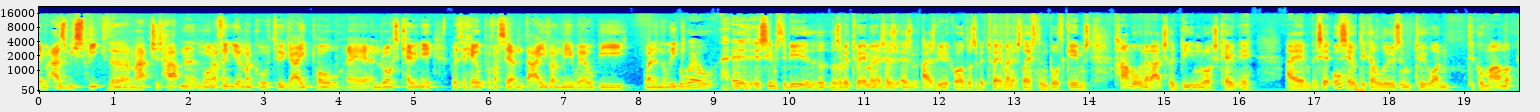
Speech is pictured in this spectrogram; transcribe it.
um, as we speak, there are matches happening at the moment. I think you're my go-to guy, Paul, uh, and Ross County, with the help of a certain diver, may well be winning the league? Well, it, it seems to be there's about 20 minutes, as, as, as, we record, there's about 20 minutes left in both games. Hamilton are actually beating Ross County, um, but oh. Celtic are losing 2 1 to Kilmarnock.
